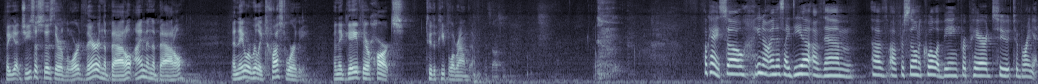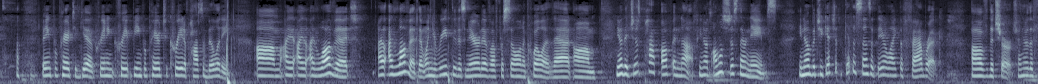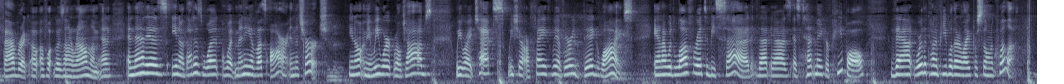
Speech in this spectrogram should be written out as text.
but yet Jesus is their Lord. They're in the battle, I'm in the battle. And they were really trustworthy, and they gave their hearts to the people around them. That's awesome. Okay, so, you know, and this idea of them, of, of Priscilla and Aquila being prepared to, to bring it, being prepared to give, creating, create, being prepared to create a possibility. Um, I, I, I, love it. I, I, love it that when you read through this narrative of Priscilla and Aquila, that, um, you know, they just pop up enough. You know, it's almost just their names, you know, but you get, get the sense that they are like the fabric of the church and they're the fabric of, of, what goes on around them. And and that is you know that is what what many of us are in the church. Amen. you know i mean we work real jobs. We write checks. We share our faith. We have very big lives and i would love for it to be said that as as tent maker people that we're the kind of people that are like priscilla and aquila.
